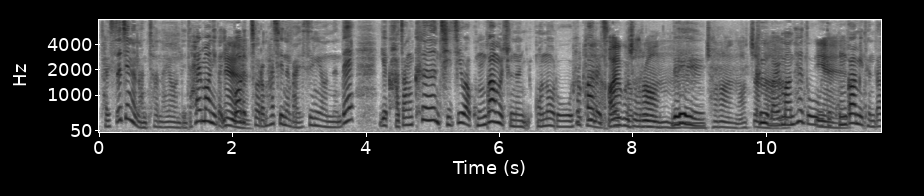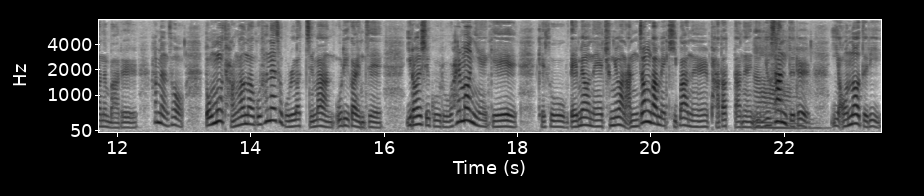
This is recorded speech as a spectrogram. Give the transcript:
잘 쓰지는 않잖아요. 근데 이제 할머니가 네. 입버릇처럼 네. 하시는 말씀이었는데 이게 가장 큰 지지와 공감을 주는 언어로 효과를 지녔다고. 아이고 저런. 네. 저런 어쩌나. 그 말만 해도 예. 공감이 된다는 말을 하면서 너무 당연하고 흔해서 몰랐지만 우리가 이제 이런 식으로 할 할머니에게 계속 내면에 중요한 안정감의 기반을 받았다는 이 아. 유산들을 이 언어들이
